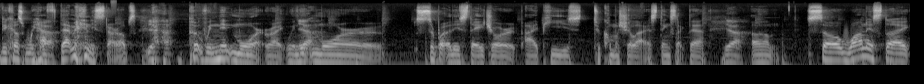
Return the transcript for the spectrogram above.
because we have Yeah. that many startups, Yeah. but we need more, right? We need Yeah. more super early stage or IPs to commercialize things like that. Yeah. Um, so one is like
